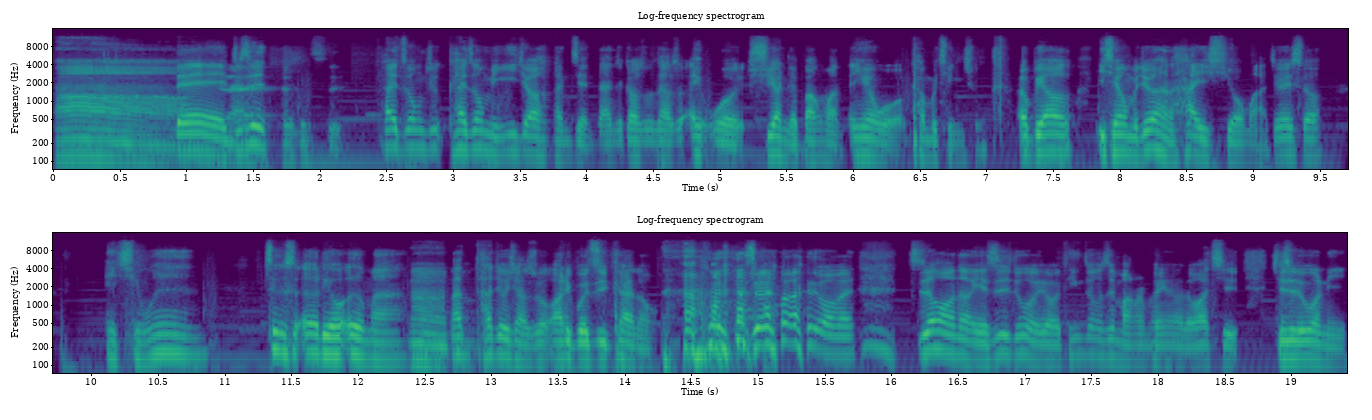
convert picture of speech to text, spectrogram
啊，对，就是。开宗就开宗明义就要很简单，就告诉他说：“哎、欸，我需要你的帮忙，因为我看不清楚。”而不要以前我们就会很害羞嘛，就会说：“哎、欸，请问这个是二六二吗？”嗯，那他就想说：“啊，你不会自己看哦。” 所以我们之后呢，也是如果有听众是盲人朋友的话，其实其实如果你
